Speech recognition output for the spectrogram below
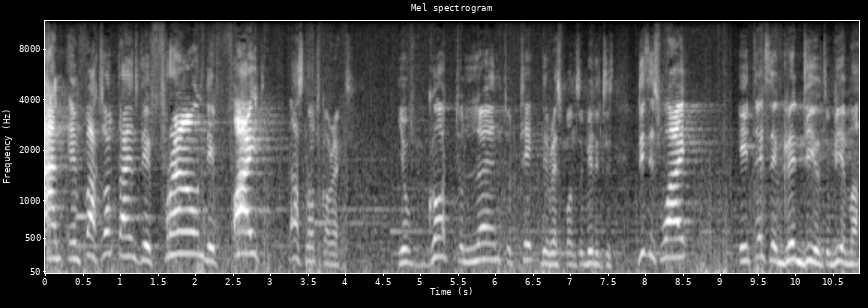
and in fact sometimes they frown they fight that's not correct. You've got to learn to take the responsibilities. This is why it takes a great deal to be a man.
